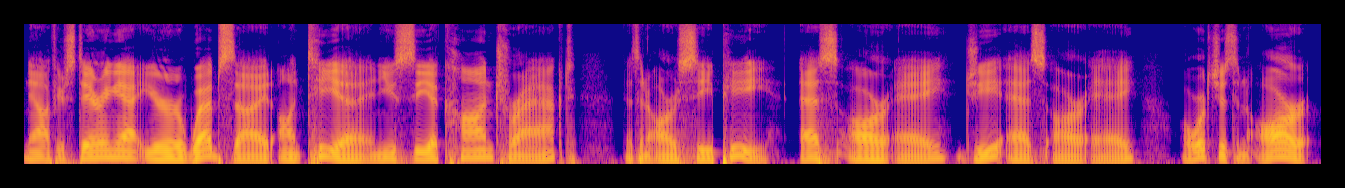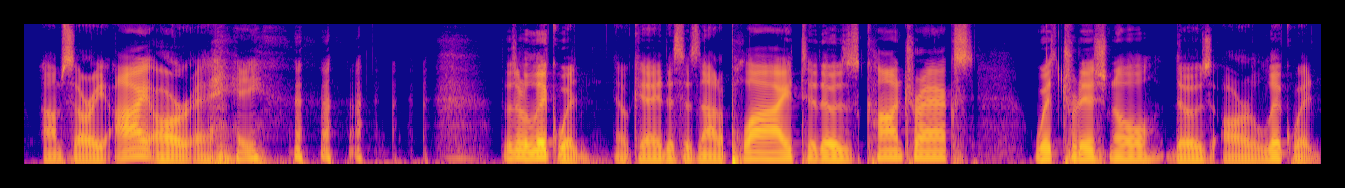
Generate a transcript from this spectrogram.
Now, if you're staring at your website on TIA and you see a contract that's an RCP, SRA, GSRA, or it's just an R, I'm sorry, IRA, those are liquid. Okay, this does not apply to those contracts. With traditional, those are liquid.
